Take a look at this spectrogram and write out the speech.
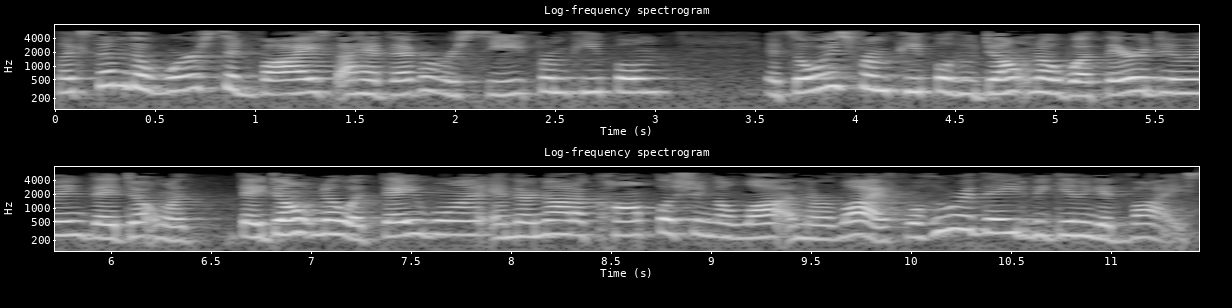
Like some of the worst advice I have ever received from people, it's always from people who don't know what they're doing, they don't want, they don't know what they want, and they're not accomplishing a lot in their life. Well, who are they to be giving advice?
